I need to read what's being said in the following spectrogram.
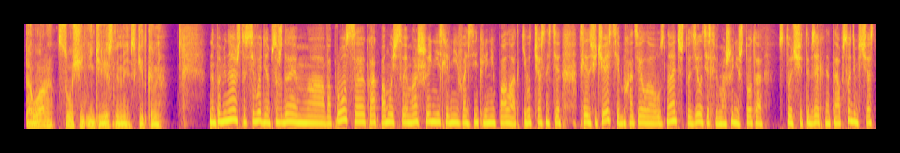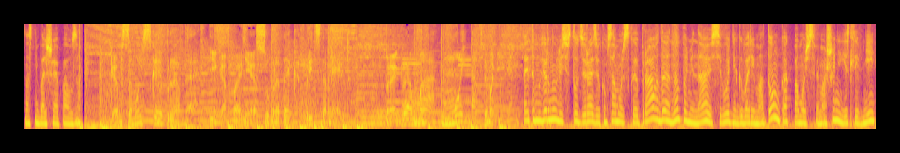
товар с очень интересными скидками. Напоминаю, что сегодня обсуждаем а, вопросы, как помочь своей машине, если в ней возникли неполадки. Вот, в частности, в следующей части я бы хотела узнать, что делать, если в машине что-то стучит. Обязательно это обсудим. Сейчас у нас небольшая пауза. Комсомольская правда и компания Супротек представляют. Программа «Мой автомобиль». Это мы вернулись в студию радио «Комсомольская правда». Напоминаю, сегодня говорим о том, как помочь своей машине, если в ней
